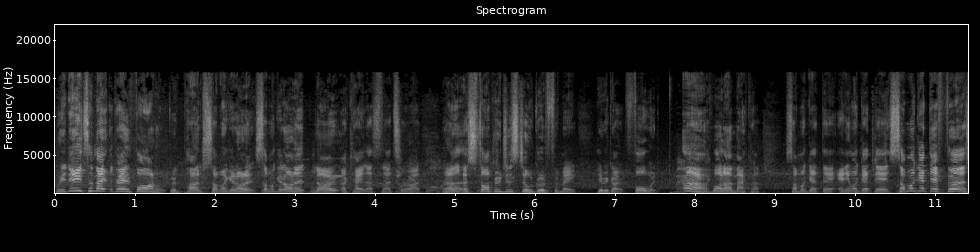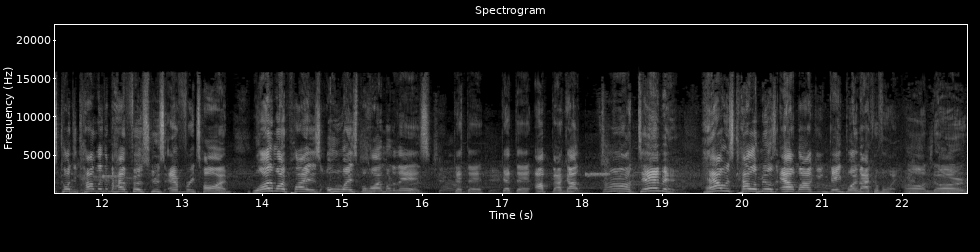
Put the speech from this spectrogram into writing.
We need to make the grand final. Good punch. Someone get on it. Someone get on it. No. Okay, that's that's all right. a stoppage is still good for me. Here we go. Forward. Ah, well done, Macca. Someone get there. Anyone get there. Someone get there first. God, you can't let them have first use every time. Why are my players always behind one of theirs? Get there. Get there. Up, back up. Oh, damn it. How is Callum Mills outmarking Big Boy McAvoy? Oh no.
